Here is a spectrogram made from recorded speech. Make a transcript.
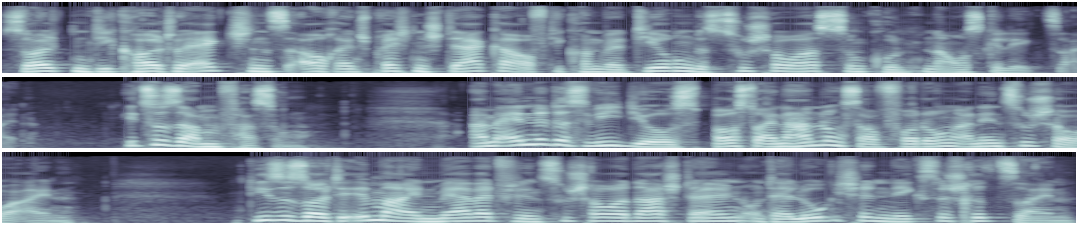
sollten die Call to Actions auch entsprechend stärker auf die Konvertierung des Zuschauers zum Kunden ausgelegt sein. Die Zusammenfassung. Am Ende des Videos baust du eine Handlungsaufforderung an den Zuschauer ein. Diese sollte immer einen Mehrwert für den Zuschauer darstellen und der logische nächste Schritt sein.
